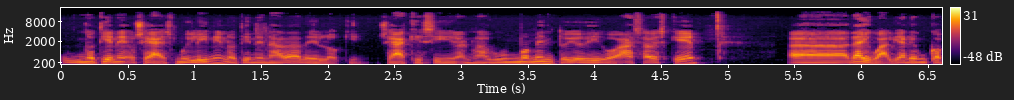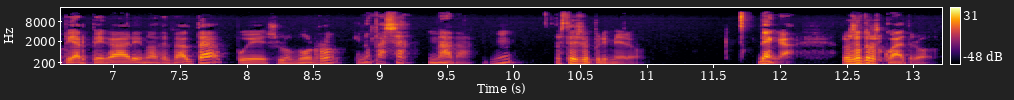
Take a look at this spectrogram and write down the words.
no tiene, o sea, es muy lineal y no tiene nada de locking. O sea, que si en algún momento yo digo, ah, ¿sabes qué? Ah, da igual, ya haré un copiar-pegar y no hace falta, pues lo borro y no pasa nada. Este es el primero. Venga, los otros cuatro.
